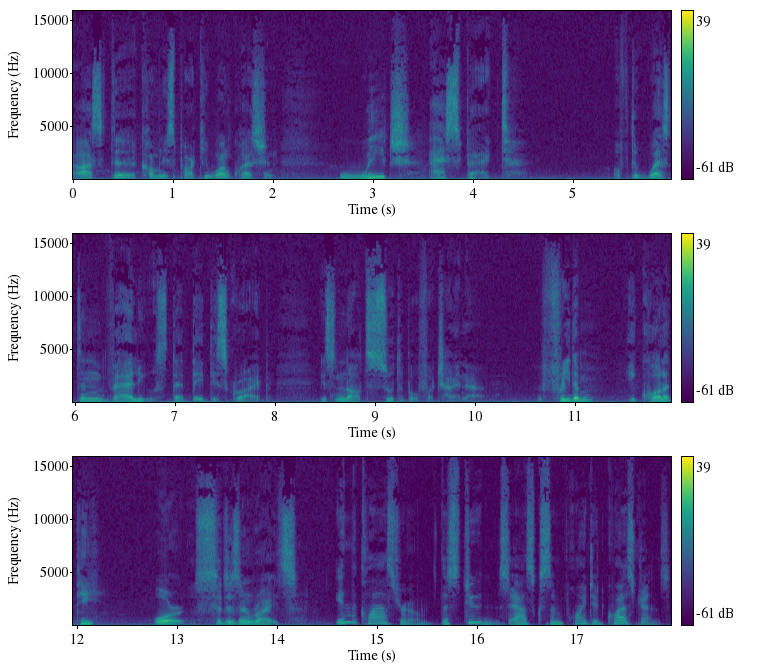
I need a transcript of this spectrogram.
ask the Communist Party one question which aspect of the Western values that they describe is not suitable for China? Freedom, equality, or citizen rights? In the classroom, the students ask some pointed questions,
